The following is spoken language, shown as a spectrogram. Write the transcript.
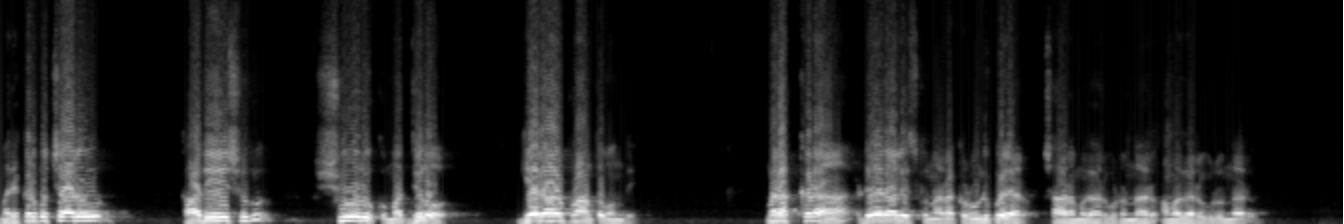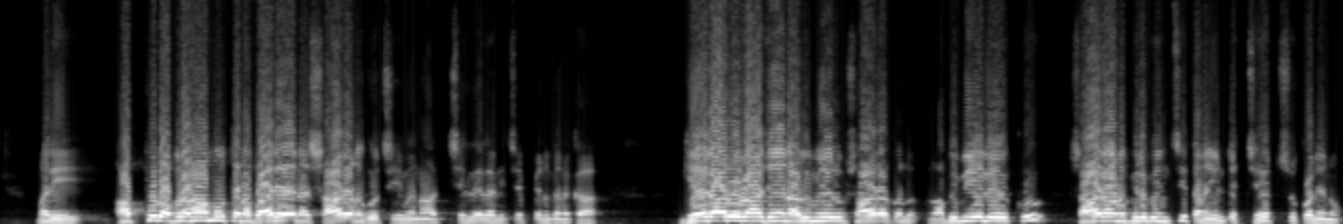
మరి ఎక్కడికి వచ్చారు కాదేశుకు షూరుకు మధ్యలో గేరారు ప్రాంతం ఉంది. మరి అక్కడ డేరాలు వేసుకున్నారు. అక్కడ ఉండిపోయారు. సారమ్మ గారు కూడా ఉన్నారు. అమ్మగారు కూడా ఉన్నారు. మరి అప్పుడు అబ్రహాము తన భార్య అయిన షారను గూర్చి ఈమె నా చెల్లెలని చెప్పిన గనక గేరారు రాజైన అభిమేలు షారకు అభిమేలకు షారాను పిలిపించి తన ఇంట చేర్చుకొనెను.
